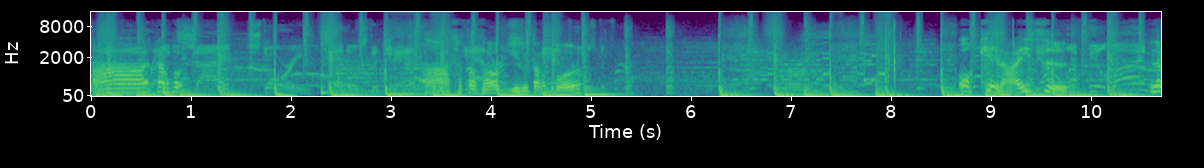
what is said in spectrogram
아 땅볼. 아첫 타석 2루 땅볼. 오케이 나이스. 일단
